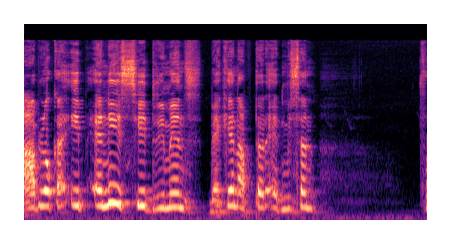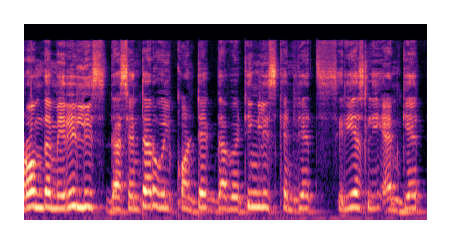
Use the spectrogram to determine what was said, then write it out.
आप लोग का if any seat remains vacant after admission from the merit list the centre will contact the waiting list candidate seriously and get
